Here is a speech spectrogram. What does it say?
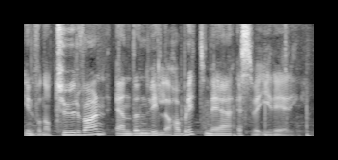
innenfor naturvern enn den ville ha blitt med SV i regjering.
